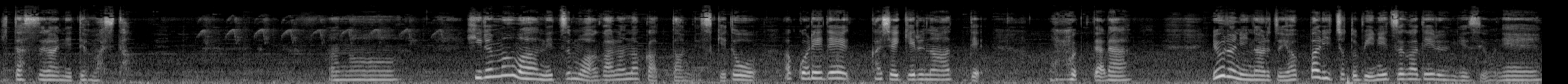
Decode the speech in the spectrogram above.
ひたすら寝てました。あのー、昼間は熱も上がらなかったんですけどあこれで会社行けるなって思ったら夜になるとやっぱりちょっと微熱が出るんですよね。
